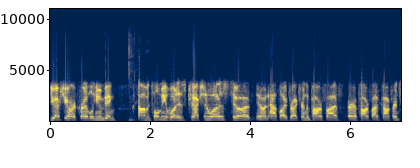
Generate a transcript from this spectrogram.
you actually are a credible human being um and told me what his connection was to a you know an athletic director in the power five or a power five conference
